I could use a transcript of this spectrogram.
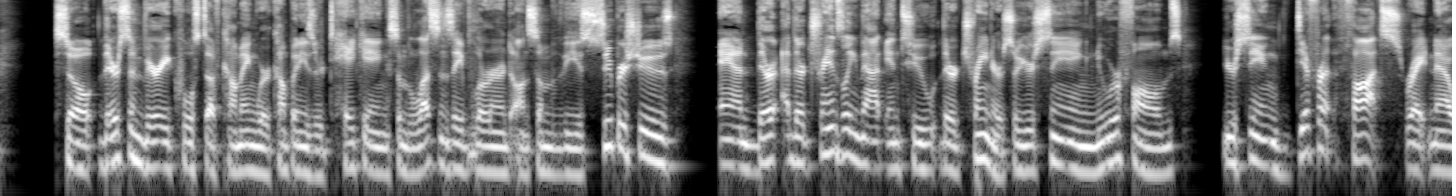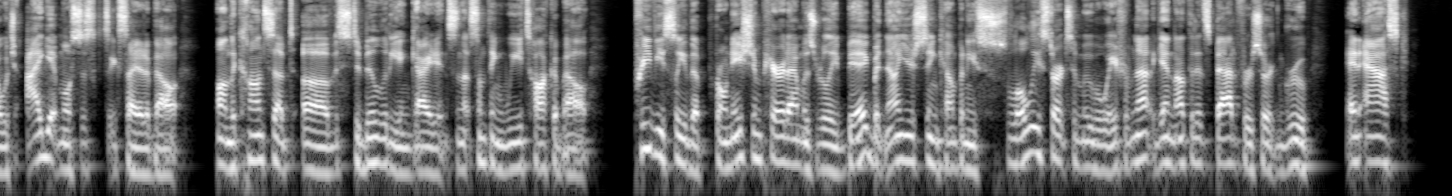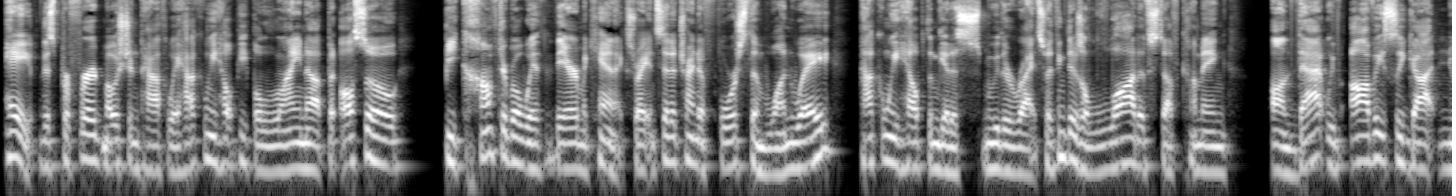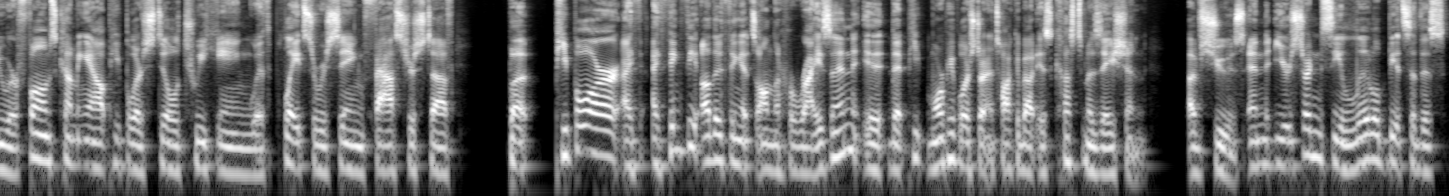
So there's some very cool stuff coming where companies are taking some of the lessons they've learned on some of these super shoes and they're they're translating that into their trainers. So you're seeing newer foams, you're seeing different thoughts right now, which I get most excited about on the concept of stability and guidance. And that's something we talk about. Previously, the pronation paradigm was really big, but now you're seeing companies slowly start to move away from that. Again, not that it's bad for a certain group, and ask, hey, this preferred motion pathway, how can we help people line up, but also be comfortable with their mechanics, right? Instead of trying to force them one way, how can we help them get a smoother ride? So I think there's a lot of stuff coming on that. We've obviously got newer foams coming out. People are still tweaking with plates, so we're seeing faster stuff. But people are, I, th- I think the other thing that's on the horizon is, that pe- more people are starting to talk about is customization of shoes. And you're starting to see little bits of this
